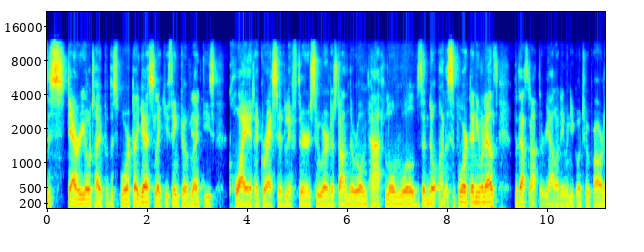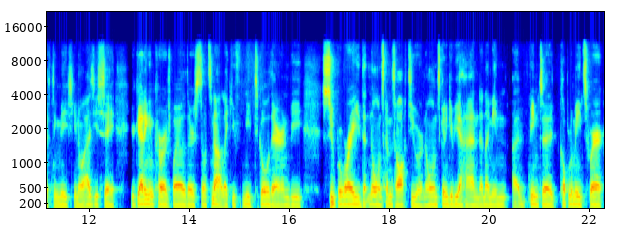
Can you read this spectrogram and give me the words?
the stereotype of the sport, I guess. Like you think of yeah. like these quiet, aggressive lifters who are just on their own path, lone wolves, and don't want to support anyone else. But that's not the reality when you go to a powerlifting meet. You know, as you say, you're getting encouraged by others. So it's not like you need to go there and be super worried that no one's going to talk to you or no one's going to give you a hand. And I mean, I've been to a couple of meets where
